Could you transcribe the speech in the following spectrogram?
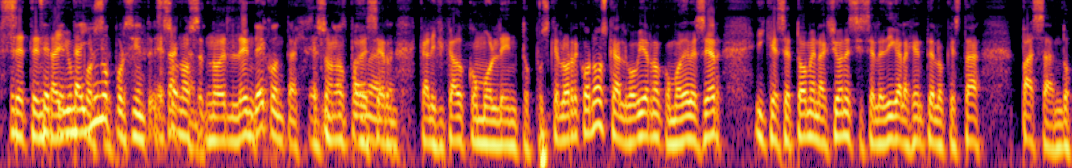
71%. 71%. Eso nos, no es lento. De contagios. Eso no, puede ser calificado como lento. Pues que lo reconozca el gobierno como debe ser y que se tomen acciones y se le diga a la gente lo que está pasando.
